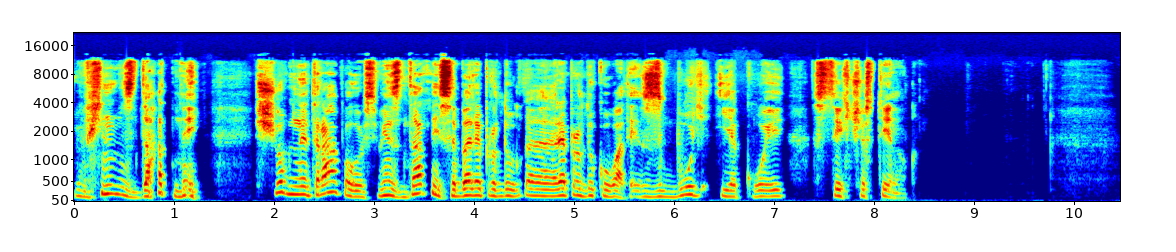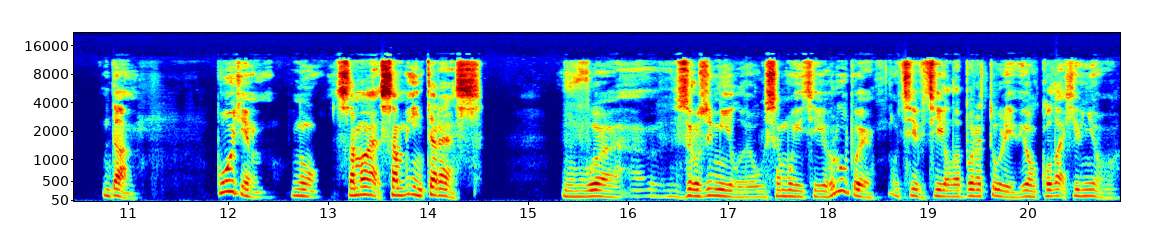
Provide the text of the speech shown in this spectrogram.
він здатний, що б не трапилось, він здатний себе репроду... е, репродукувати з будь-якої з цих частинок. Да. Потім, ну, сама, сам інтерес в, зрозумілої у самої цієї групи, у цій, в цій лабораторії, в його колег і в нього,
